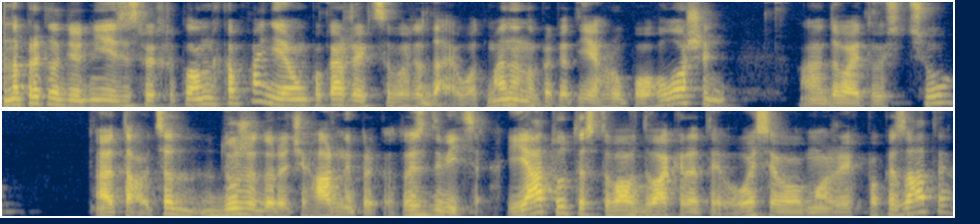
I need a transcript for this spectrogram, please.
На прикладі однієї зі своїх рекламних кампаній я вам покажу, як це виглядає. От в мене, наприклад, є група оголошень. Давайте ось цю. Так, це дуже, до речі, гарний приклад. Ось дивіться, я тут тестував два креативи. Ось я вам можу їх показати.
